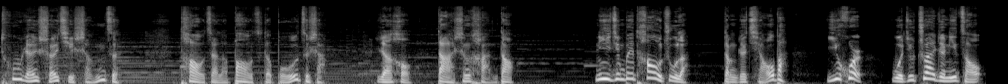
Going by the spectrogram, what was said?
突然甩起绳子，套在了豹子的脖子上，然后大声喊道：“你已经被套住了，等着瞧吧！一会儿我就拽着你走。”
